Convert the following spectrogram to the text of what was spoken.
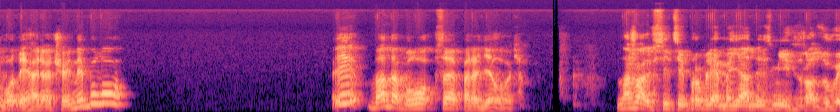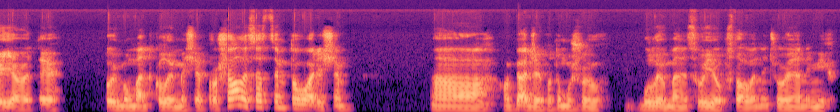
води гарячої не було. І треба було все переділувати. На жаль, всі ці проблеми я не зміг зразу виявити в той момент, коли ми ще прощалися з цим товаришем. А, опять же, тому що були в мене свої обставини, чого я не міг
